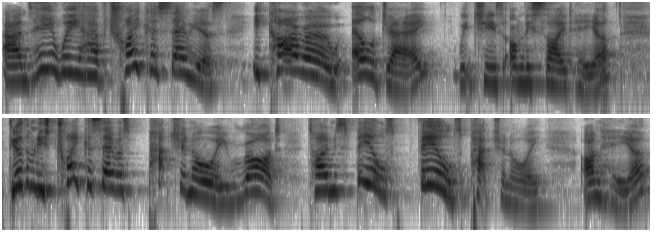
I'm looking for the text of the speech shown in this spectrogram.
And here we have Trichocereus Icaro LJ, which is on this side here. The other one is Trichocereus pachanoi rod times Fields, Fields pachanoi on here.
